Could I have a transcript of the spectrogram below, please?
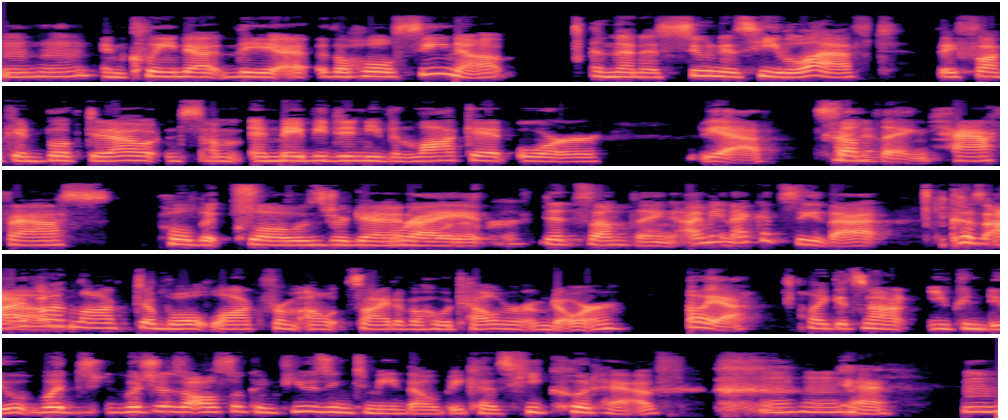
Mhm. and cleaned out the uh, the whole scene up and then as soon as he left they fucking booked it out and some and maybe didn't even lock it or yeah something half-ass pulled it closed again Right. did something i mean i could see that because i've Um, unlocked a bolt lock from outside of a hotel room door oh yeah like it's not you can do which which is also confusing to me though because he could have Mhm. okay Mhm,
